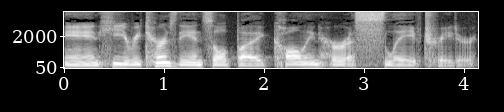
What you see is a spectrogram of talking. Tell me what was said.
And he returns the insult by calling her a slave trader.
